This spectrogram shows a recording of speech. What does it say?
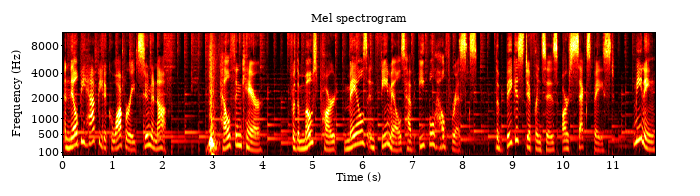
and they'll be happy to cooperate soon enough. Health and care. For the most part, males and females have equal health risks. The biggest differences are sex-based, meaning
